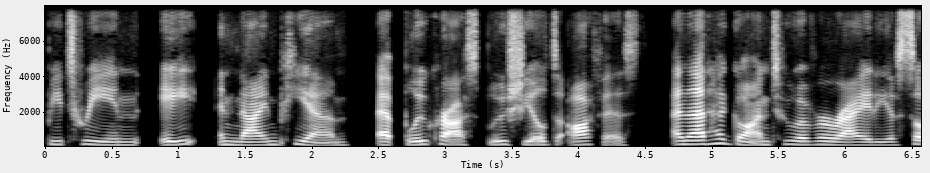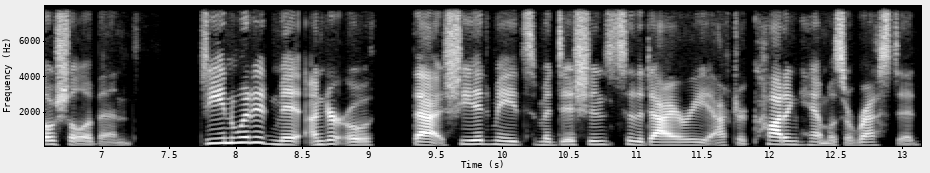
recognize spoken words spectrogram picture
between 8 and 9 p.m. at Blue Cross Blue Shield's office and that had gone to a variety of social events. Jean would admit under oath that she had made some additions to the diary after Cottingham was arrested.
